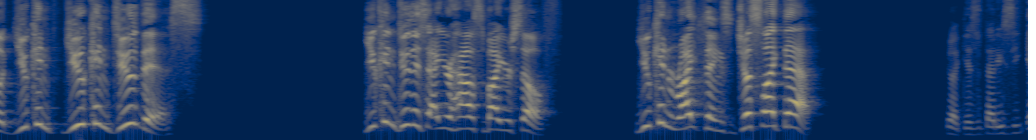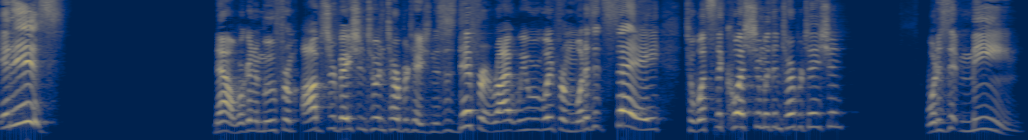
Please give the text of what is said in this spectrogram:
Look, you can, you can do this. You can do this at your house by yourself. You can write things just like that. You're like, is it that easy? It is. Now, we're going to move from observation to interpretation. This is different, right? We went from what does it say to what's the question with interpretation? What does it mean?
